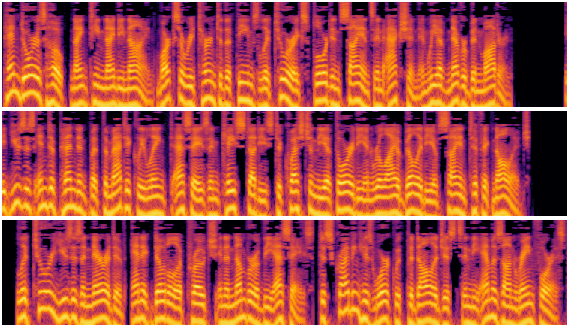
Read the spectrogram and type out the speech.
Pandora's Hope 1999 marks a return to the themes Latour explored in Science in Action and We Have Never Been Modern. It uses independent but thematically linked essays and case studies to question the authority and reliability of scientific knowledge. Latour uses a narrative, anecdotal approach in a number of the essays, describing his work with pedologists in the Amazon rainforest,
